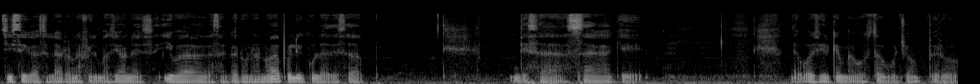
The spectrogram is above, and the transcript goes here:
sí se cancelaron las filmaciones. Iba a sacar una nueva película de esa de esa saga que Debo decir que me gusta mucho, pero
